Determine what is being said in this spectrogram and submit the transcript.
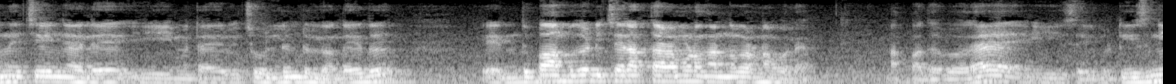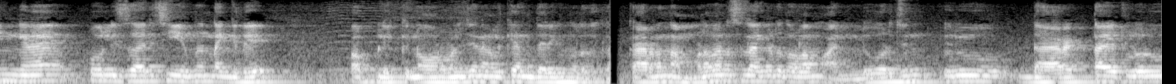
എന്ന് വെച്ച് കഴിഞ്ഞാൽ ഈ മറ്റേ ഒരു ചൊല്ലുണ്ടല്ലോ. അതായത് എന്ത് പാമ്പ് കടിച്ചാൽ അത്താഴം മുടങ്ങാന്ന് പറഞ്ഞ പോലെ. അപ്പം അതുപോലെ ഈ സെലിബ്രിറ്റീസിന് ഇങ്ങനെ പോലീസുകാർ ചെയ്യുന്നുണ്ടെങ്കിൽ പബ്ലിക് നോർമൽ ജനങ്ങൾക്ക് എന്തായിരിക്കും എന്നുള്ളത്. കാരണം നമ്മൾ മനസ്സിലാക്കിയിടത്തോളം അല്ലു അർജുൻ ഒരു ഡയറക്റ്റ് ആയിട്ടുള്ളൊരു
